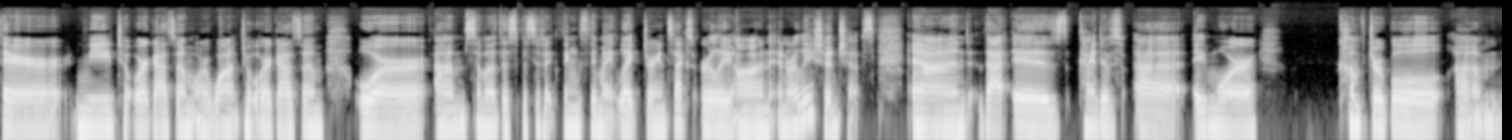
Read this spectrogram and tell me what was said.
their need to orgasm or want to orgasm or um, some of the specific things they might like during sex early on in relationships. And that is kind of uh, a more comfortable um,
